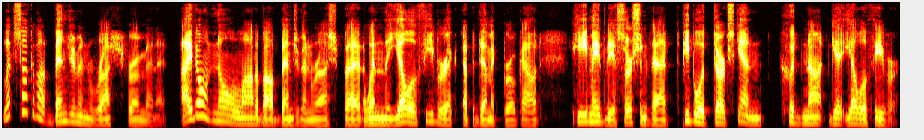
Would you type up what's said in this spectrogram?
Let's talk about Benjamin Rush for a minute. I don't know a lot about Benjamin Rush, but when the yellow fever epidemic broke out, he made the assertion that people with dark skin could not get yellow fever.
